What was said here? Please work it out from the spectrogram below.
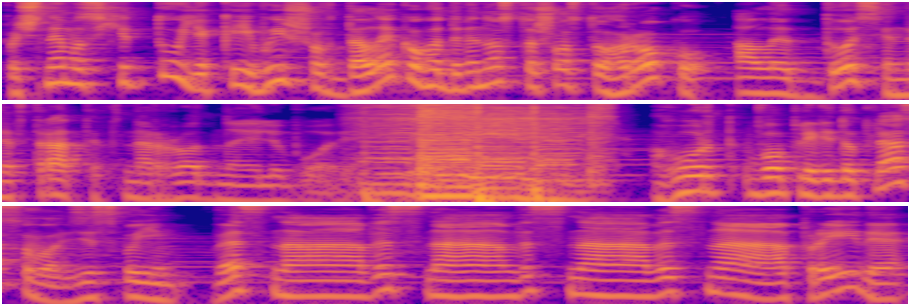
Почнемо з хіту, який вийшов далекого 96-го року, але досі не втратив народної любові. Гурт Воплі від Оплясова зі своїм Весна, весна, весна, весна прийде.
